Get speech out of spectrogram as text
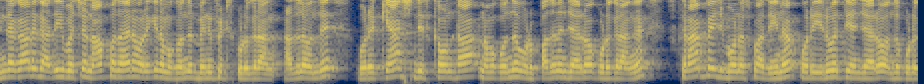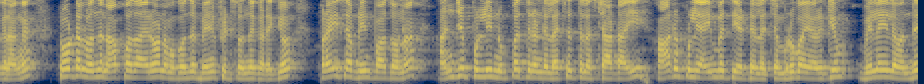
இந்த காருக்கு அதிகபட்சம் நாற்பதாயிரம் வரைக்கும் நமக்கு வந்து பெனிஃபிட்ஸ் கொடுக்குறாங்க. அதில் வந்து ஒரு கேஷ் டிஸ்கவுண்ட்டாக நமக்கு வந்து ஒரு பதினஞ்சாயிரரூவா கொடுக்குறாங்க. ஸ்க்ராப்பேஜ் போனஸ் பார்த்தீங்கன்னா ஒரு இருபத்தி அஞ்சாயிரரூவா வந்து கொடுக்குறாங்க. டோட்டல் வந்து நாற்பதாயிரரூவா நமக்கு வந்து பெனிஃபிட்ஸ் வந்து கிடைக்கும். ப்ரைஸ் அப்படின்னு பார்த்தோன்னா அஞ்சு புள்ளி முப்பத்தி ரெண்டு லட்சத்தில் ஸ்டார்ட் ஆகி ஆறு புள்ளி ஐம்பத்தி எட்டு லட்சம் ரூபாய் வரைக்கும் விலையில் வந்து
